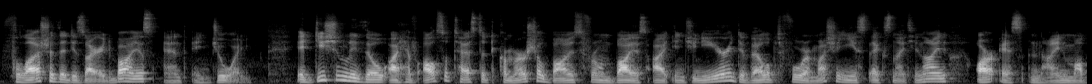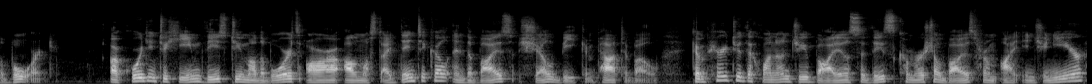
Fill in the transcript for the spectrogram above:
flash the desired BIOS, and enjoy. Additionally though, I have also tested commercial BIOS from BIOS iEngineer developed for Machinist X99 RS9 motherboard. According to him, these two motherboards are almost identical and the BIOS shall be compatible. Compared to the Huananzhi BIOS, this commercial BIOS from iEngineer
